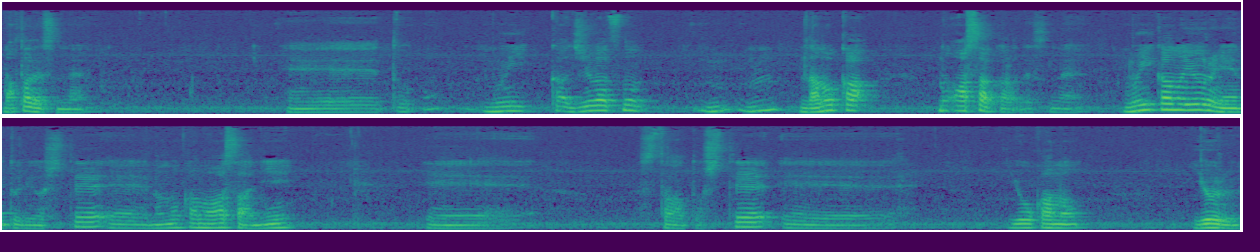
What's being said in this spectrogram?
またですねえっ、ー、と6日10月のん7日の朝からですね6日の夜にエントリーをして、えー、7日の朝に、えー、スタートして、えー、8日の夜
